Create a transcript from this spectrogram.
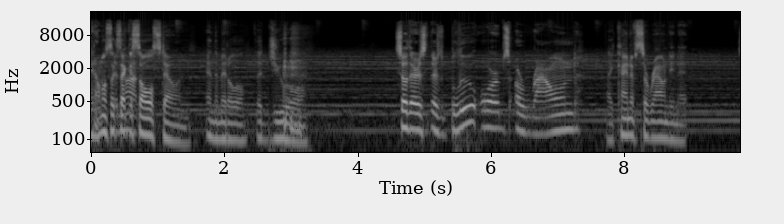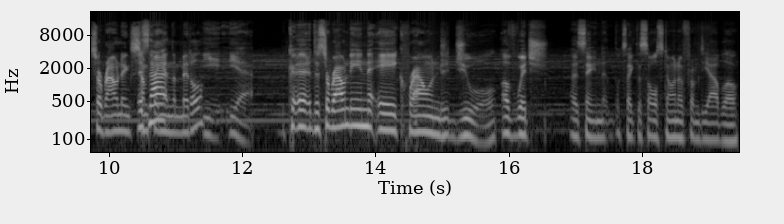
it almost looks like a soul stone in the middle, the jewel, So there's there's blue orbs around like kind of surrounding it. surrounding something not- in the middle. Y- yeah. Uh, the surrounding a crowned jewel, of which I was saying that looks like the soul stone of from Diablo.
